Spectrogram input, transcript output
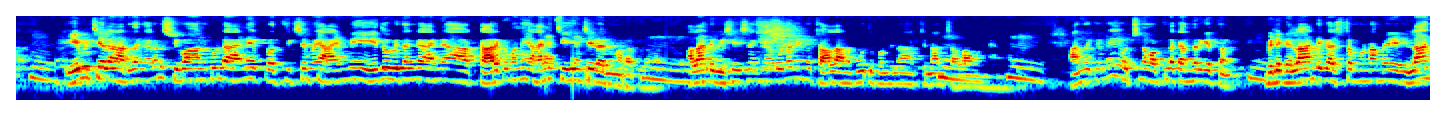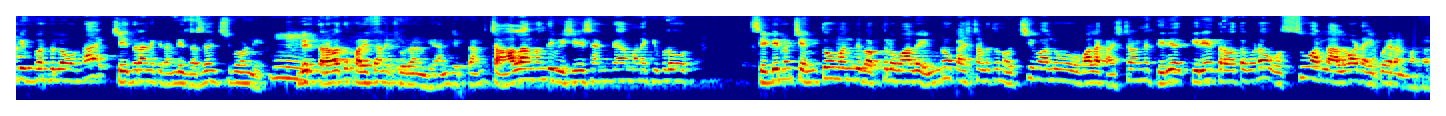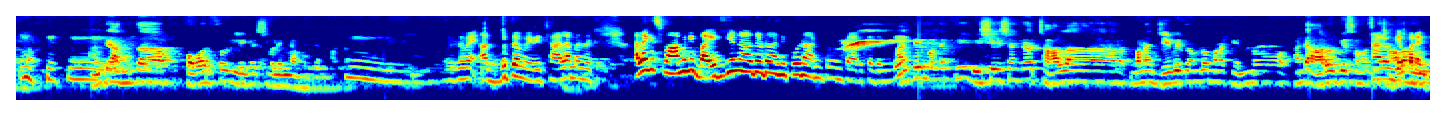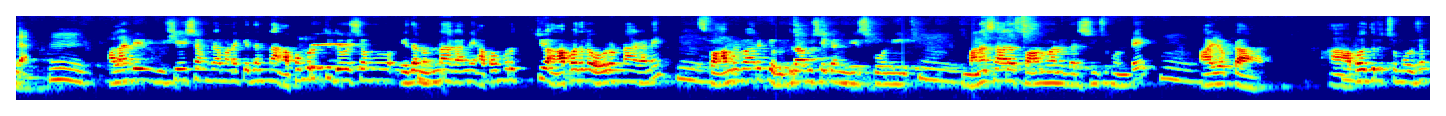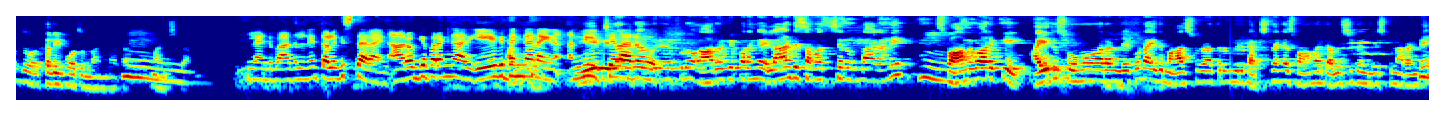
ఏమి చేయాలని అర్థం కాకుండా శివ అనుకుంటే ఆయనే ప్రత్యక్షమై ఆయన్ని ఏదో విధంగా ఆయన ఆ కార్యక్రమాన్ని ఆయన చేయించాడు అనమాట. అలాంటి విశేషంగా కూడా నేను చాలా అనుభూతి పొందిన క్షణాలు Hmm. చాలా ఉన్నాయి ఉమ్. అందుకనే వచ్చిన భక్తులకు అందరికి చెప్తాను. వీళ్ళకి ఎలాంటి కష్టం ఉన్నా మీరు ఎలాంటి ఇబ్బందుల్లో ఉన్నా క్షేత్రానికి రండి దర్శించుకోండి. మీరు తర్వాత ఫలితాన్ని చూడండి అని చెప్పాను చాలా మంది విశేషంగా మనకి ఇప్పుడు సిటీ నుంచి ఎంతో మంది భక్తులు వాళ్ళు ఎన్నో కష్టాలతో వచ్చి వాళ్ళు వాళ్ళ కష్టాలను తిరిగి తిరిగిన తర్వాత కూడా వస్తూ వాళ్ళ అలవాటు అయిపోయారు అనమాట. అంటే అంత పవర్ఫుల్ లింగ శివలింగం ఇది అనమాట. నిజమే అద్భుతం ఇది చాలా మంది అలాగే స్వామిని వైద్యనాథుడు అని కూడా అంటూ ఉంటారు కదండి అంటే మనకి విశేషంగా చాలా మన జీవితంలో మనకి ఎన్నో అంటే ఆరోగ్య సమస్యలు. అలాంటి విశేషంగా మనకి ఏదన్నా అపమృత్యు దోషము ఏదైనా ఉన్నా కానీ అపమృత్యు ఆపదలో ఎవరున్నా కానీ ఉమ్. స్వామివారికి రుద్రాభిషేకం చేసుకొని. మనసార స్వామివారిని దర్శించుకుంటే ఉమ్. ఆ యొక్క ఆ అపదృత్యు మోసం తొలగిపోతుంది అనమాట. మంచిగా ఇలాంటి బాధలనే తొలగిస్తారు ఆయన ఆరోగ్యపరంగా ఏ విధంగానైనా అన్ని ఇచ్చేవారు ఇప్పుడు ఆరోగ్యపరంగా ఎలాంటి సమస్యలు ఉన్నా కానీ. స్వామివారికి ఐదు సోమవారం లేకుండా ఐదు మహాశివరాత్రులు మీరు ఖచ్చితంగా స్వామివారికి అభిషేకం చేసుకున్నారంటే.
